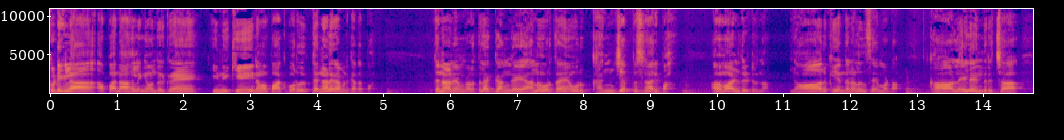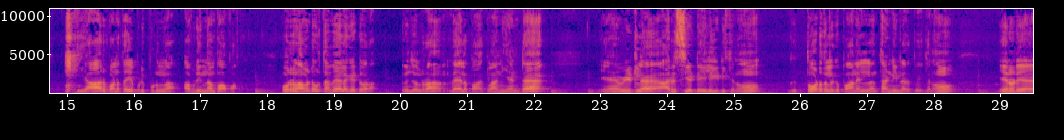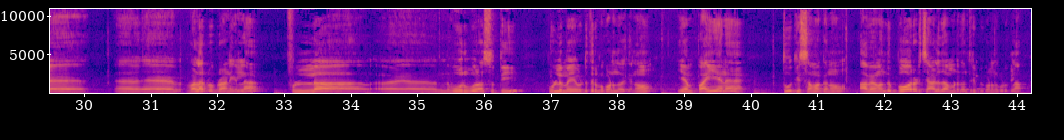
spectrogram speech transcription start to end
குட்டிங்களா அப்பா நாகல் இங்கே வந்திருக்கிறேன். இன்னைக்கு நம்ம பார்க்க போகிறது தென்னாலிராமன் கதைப்பா. தென்னாலிராமன் காலத்தில் கங்கையான்னு ஒருத்தன் ஒரு கஞ்ச பிசினாரிப்பா. அவன் வாழ்ந்துகிட்டு இருந்தான். யாருக்கும் எந்த நல்லதும் செய்ய மாட்டான். காலையில் எந்திரிச்சா யார் பணத்தை எப்படி பிடுங்கலாம் அப்படின்னு தான் பார்ப்பான். ஒரு நாள் அவன்கிட்ட ஒருத்தன் வேலை கேட்டு வரான். இவன் சொல்கிறான் வேலை பார்க்கலாம் நீ என்கிட்ட என் வீட்டில் அரிசியை டெய்லி இடிக்கணும். தோட்டத்தில் இருக்க பானையிலலாம் தண்ணி நிரப்பி வைக்கணும். என்னுடைய வளர்ப்பு பிராணிகள்லாம் ஃபுல்லாக இந்த ஊர் பூரா சுற்றி புல்லுமையை விட்டு திரும்ப கொண்டு வந்து வைக்கணும். என் பையனை தூக்கி சமைக்கணும். அவன் வந்து போர் அடித்து அழுதா மட்டும் தான் திருப்பி கொண்டு வந்து கொடுக்கலாம்.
